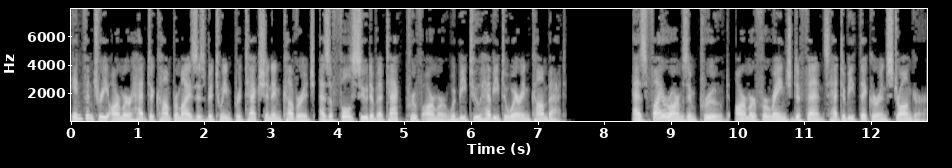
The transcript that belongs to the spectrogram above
Infantry armor had to compromises between protection and coverage, as a full suit of attack-proof armor would be too heavy to wear in combat. As firearms improved, armor for ranged defense had to be thicker and stronger.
